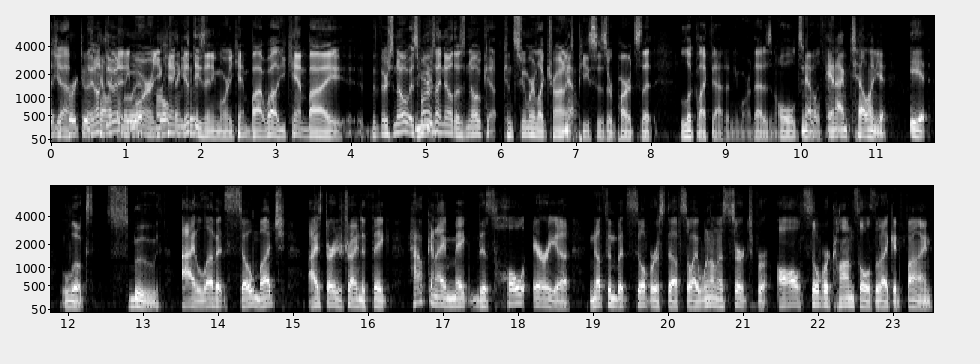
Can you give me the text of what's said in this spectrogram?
it's yeah. referred to They as don't do it like a little anymore. You can't get to it. these anymore. You can't buy. Well, you can't buy. But there's no, as far as I know, there's no consumer electronics No. pieces or parts that look like that anymore. That is an old school No, thing. and I'm telling you, it looks smooth. I love it so much. I started trying to think, how can I make this whole area nothing but silver stuff? So I went on a search for all silver consoles that I could find.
